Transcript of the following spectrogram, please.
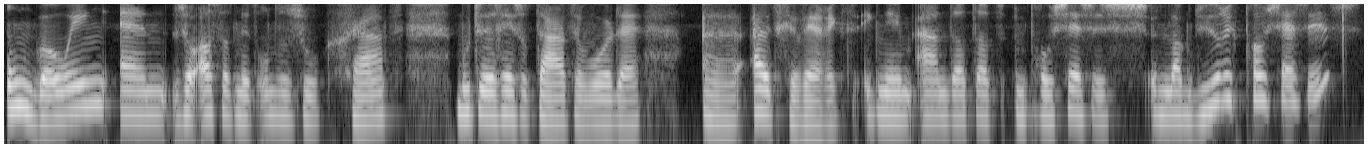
ongoing. En zoals dat met onderzoek gaat, moeten resultaten worden uitgewerkt. Ik neem aan dat dat een proces is, een langdurig proces is.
